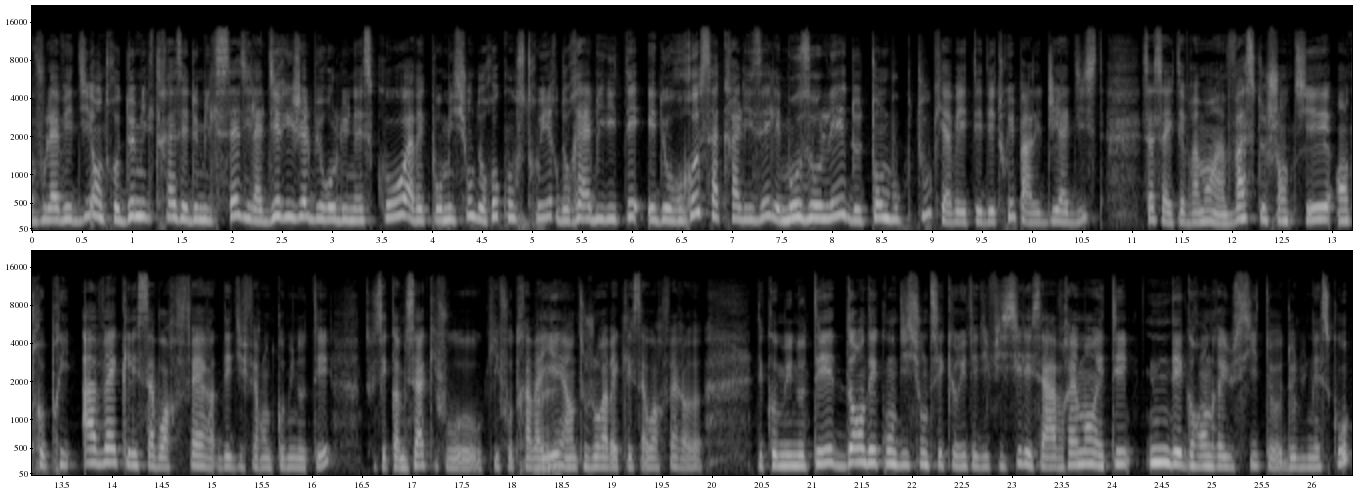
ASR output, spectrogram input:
vous l'avez dit, entre 2013 et 2016, il a dirigé le bureau de l'UNESCO avec pour mission de reconstruire, de réhabiliter et de resacraliser les mausolées de Tombouctou qui avaient été détruits par les djihadistes. Ça, ça a été vraiment un vaste chantier entrepris avec les savoir-faire des différentes communautés, parce que c'est comme ça qu'il faut, qu'il faut travailler, hein, toujours avec les savoir-faire euh, des communautés dans des conditions de sécurité difficiles. Et ça a vraiment été une des grandes réussites de l'UNESCO,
